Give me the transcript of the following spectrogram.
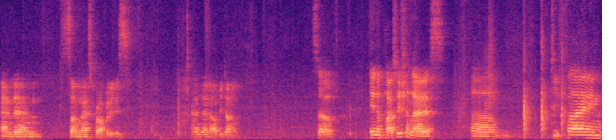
and then some nice properties, and then I'll be done. So in a partition lattice, um, define,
